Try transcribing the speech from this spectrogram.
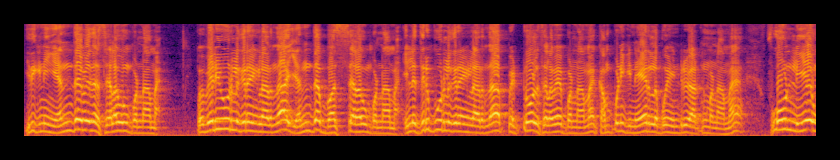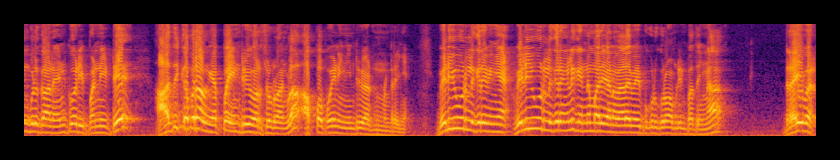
இதுக்கு நீங்கள் எந்த வித செலவும் பண்ணாமல் இப்போ வெளியூரில் இருக்கிறவங்களா இருந்தால் எந்த பஸ் செலவும் பண்ணாமல் இல்லை திருப்பூரில் இருக்கிறவங்களா இருந்தால் பெட்ரோல் செலவே பண்ணாமல் கம்பெனிக்கு நேரில் போய் இன்டர்வியூ அட்டன் பண்ணாமல் ஃபோன்லேயே உங்களுக்கான என்கொயரி பண்ணிவிட்டு அதுக்கப்புறம் அவங்க எப்போ இன்டர்வியூ வர சொல்கிறாங்களோ அப்போ போய் நீங்கள் இன்டர்வியூ அட்டன் பண்ணுறீங்க வெளியூரில் இருக்கிறவங்க வெளியூரில் இருக்கிறவங்களுக்கு என்ன மாதிரியான வேலை வாய்ப்பு கொடுக்குறோம் அப்படின்னு பார்த்தீங்கன்னா டிரைவர்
